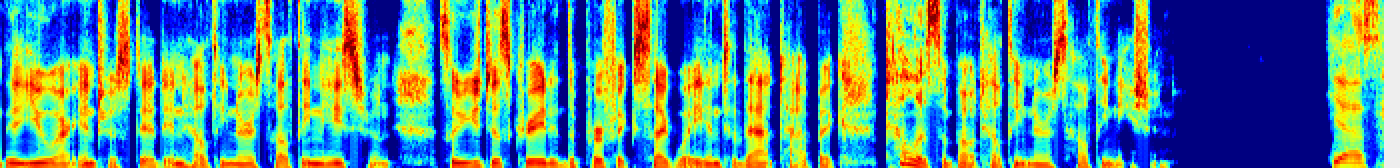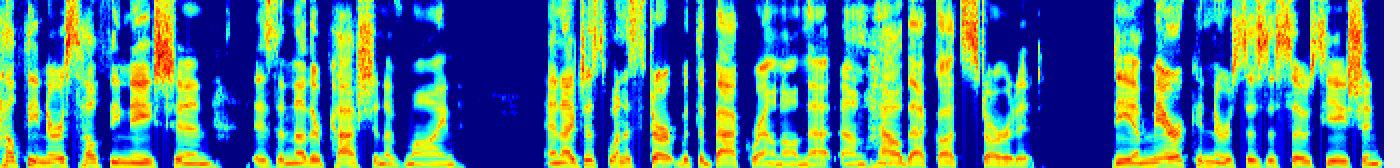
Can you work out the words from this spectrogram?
that you are interested in Healthy Nurse, Healthy Nation. So you just created the perfect segue into that topic. Tell us about Healthy Nurse, Healthy Nation. Yes, Healthy Nurse, Healthy Nation is another passion of mine. And I just want to start with the background on that, on how that got started. The American Nurses Association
